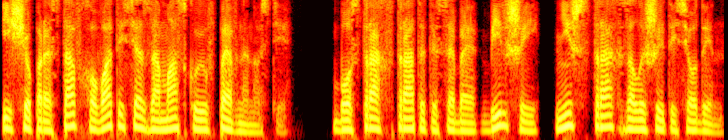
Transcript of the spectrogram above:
і що перестав ховатися за маскою впевненості. Бо страх втратити себе більший, ніж страх залишитись один.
